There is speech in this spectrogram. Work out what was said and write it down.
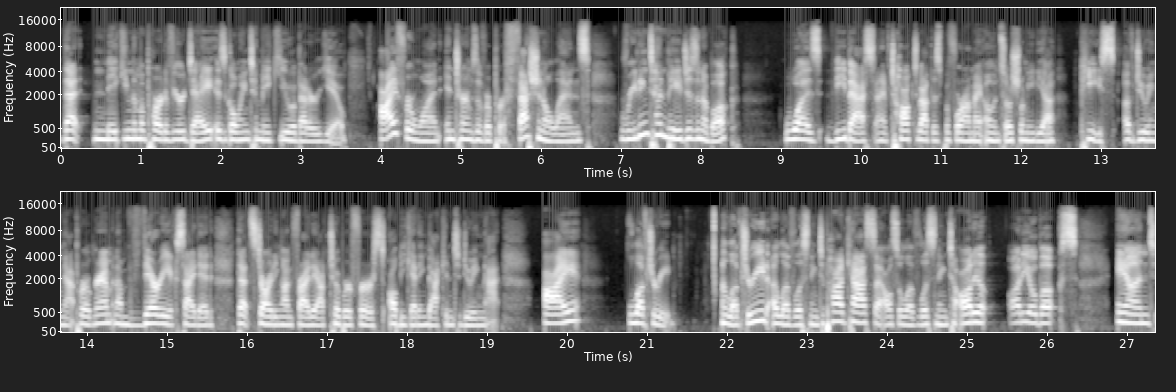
that making them a part of your day is going to make you a better you. I, for one, in terms of a professional lens, reading 10 pages in a book was the best. And I've talked about this before on my own social media piece of doing that program. And I'm very excited that starting on Friday, October 1st, I'll be getting back into doing that. I love to read. I love to read. I love listening to podcasts. I also love listening to audio audiobooks. And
